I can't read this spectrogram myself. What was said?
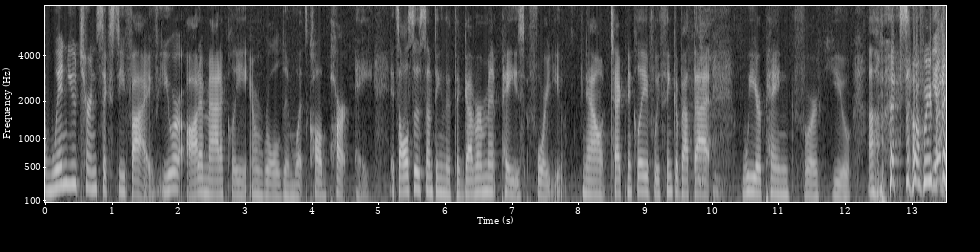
when you turn 65, you are automatically enrolled in what's called Part A. It's also something that the government pays for you. Now, technically, if we think about that, we are paying for you. Um, so we Yeah.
